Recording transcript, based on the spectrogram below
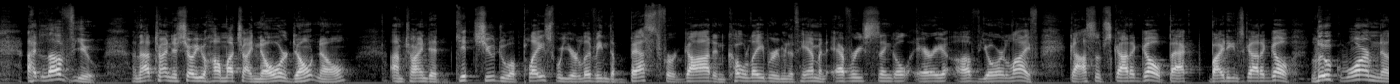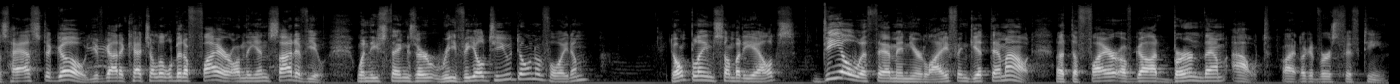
I love you. I'm not trying to show you how much I know or don't know. I'm trying to get you to a place where you're living the best for God and co laboring with Him in every single area of your life. Gossip's got to go. Backbiting's got to go. Lukewarmness has to go. You've got to catch a little bit of fire on the inside of you. When these things are revealed to you, don't avoid them. Don't blame somebody else. Deal with them in your life and get them out. Let the fire of God burn them out. All right, look at verse 15.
